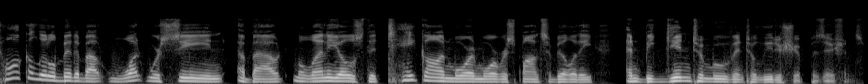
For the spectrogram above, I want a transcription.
talk a little bit about what we're seeing about millennials that take on more and more responsibility and begin to move into leadership positions.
